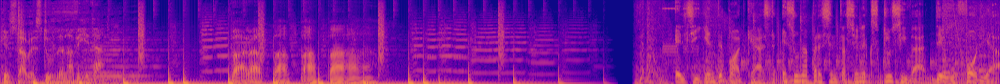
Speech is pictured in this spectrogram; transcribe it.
¿qué sabes tú de la vida? Para, pa, pa, pa. El siguiente podcast es una presentación exclusiva de Euforia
